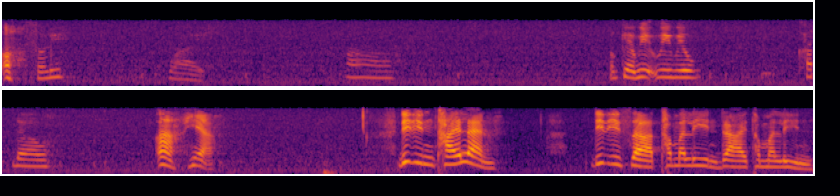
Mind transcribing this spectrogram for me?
Oh, sorry. Why? Uh, okay, we we will cut down. Ah, here. This in Thailand. This is uh, tamarind, dry tamarind.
